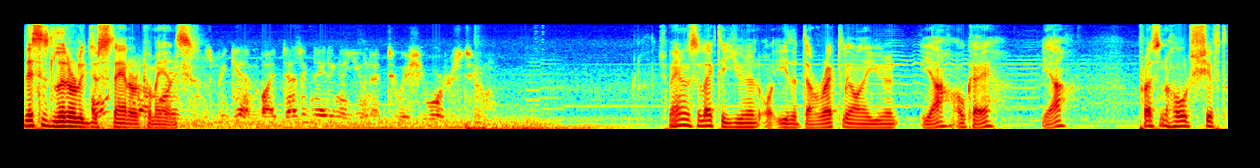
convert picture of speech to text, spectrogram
This is literally just All standard commands. begin by designating a unit to issue orders to. Command and select a unit or either directly on a unit. Yeah, okay. Yeah. Press and hold shift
